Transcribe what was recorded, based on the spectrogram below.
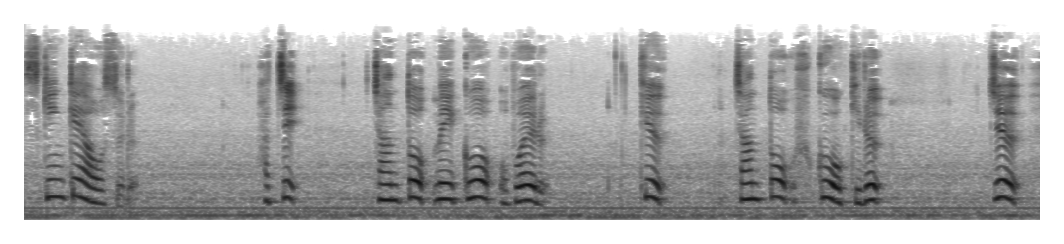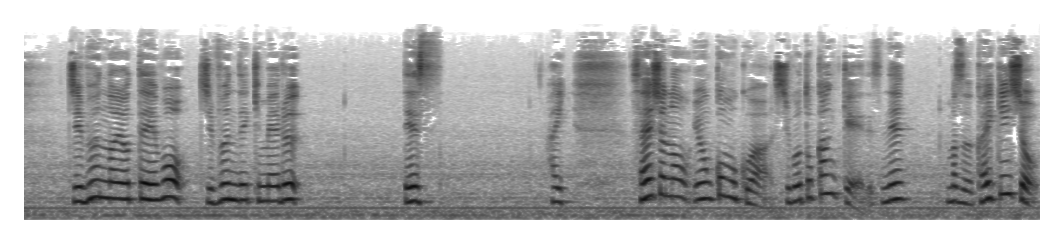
スキンケアをする。8ちゃんとメイクを覚える。9ちゃんと服を着る。10自分の予定を自分で決める。です。はい。最初の4項目は仕事関係ですね。まず皆勤賞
